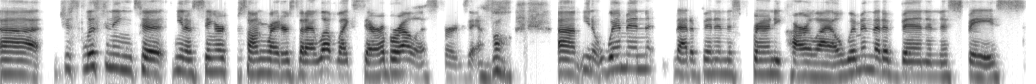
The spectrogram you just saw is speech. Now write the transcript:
uh, just listening to you know singer songwriters that I love, like Sara Bareilles, for example. Um, you know, women that have been in this Brandi Carlile, women that have been in this space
